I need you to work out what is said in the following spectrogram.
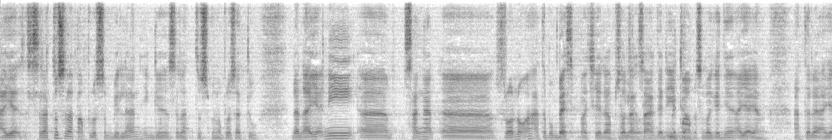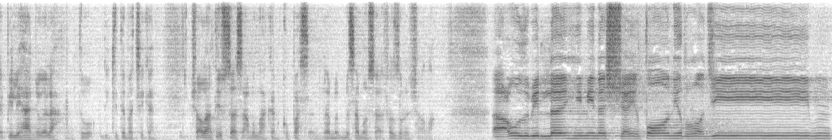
ayat 189 hingga 191. Dan ayat ni uh, sangat uh, seronok uh, ataupun best baca dalam solat saat jadi Betul. imam dan sebagainya ayat yang antara ayat pilihan jugalah untuk kita bacakan. Insya-Allah nanti Ustaz Abdullah akan kupas bersama Ustaz Fazrul إن شاء الله. أعوذ بالله من الشيطان الرجيم.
